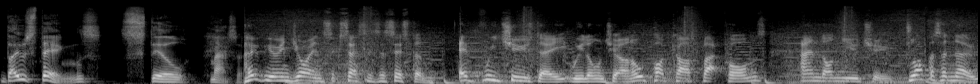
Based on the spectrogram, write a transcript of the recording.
Those things still matter. I hope you're enjoying Success is a System. Every Tuesday, we launch it on all podcast platforms and on YouTube. Drop us a note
